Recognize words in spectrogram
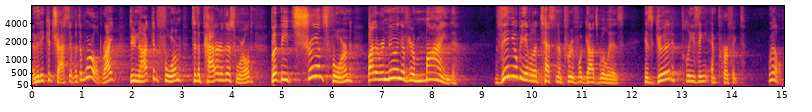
And then he contrasts it with the world, right? Do not conform to the pattern of this world, but be transformed by the renewing of your mind. Then you'll be able to test and approve what God's will is his good, pleasing, and perfect will.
